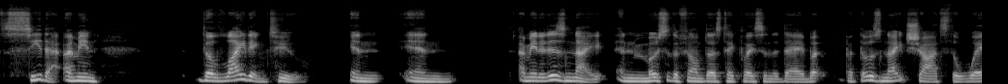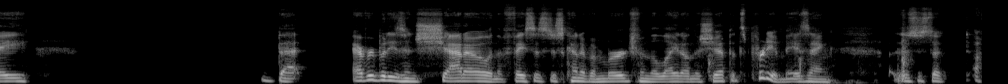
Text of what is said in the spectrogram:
see that. I mean, the lighting too in in I mean it is night and most of the film does take place in the day, but but those night shots, the way that everybody's in shadow and the faces just kind of emerge from the light on the ship. It's pretty amazing. There's just a, a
